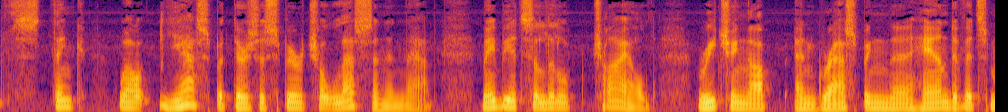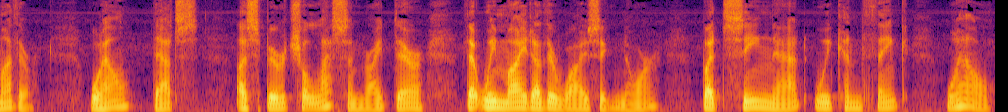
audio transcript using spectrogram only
think, well, yes, but there's a spiritual lesson in that. Maybe it's a little child reaching up and grasping the hand of its mother. Well, that's a spiritual lesson right there that we might otherwise ignore. But seeing that, we can think, well,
